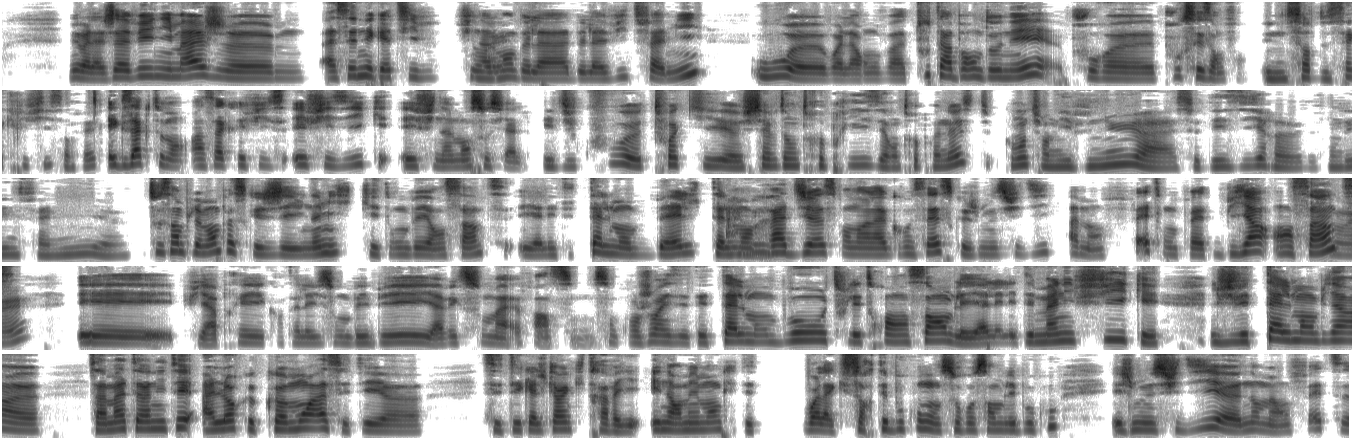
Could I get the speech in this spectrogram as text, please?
mais voilà, j'avais une image euh, assez négative finalement de la de la vie de famille où euh, voilà, on va tout abandonner pour euh, pour ses enfants. Une sorte de sacrifice en fait. Exactement, un sacrifice et physique et finalement social. Et du coup, euh, toi qui es chef d'entreprise et entrepreneuse, comment tu en es venue à ce désir de fonder une famille Tout simplement parce que j'ai une amie qui est tombée enceinte et elle était tellement belle, tellement ah radieuse pendant la grossesse que je me suis dit ah mais en fait on peut être bien enceinte. Ouais et puis après, quand elle a eu son bébé, avec son, enfin son, son, conjoint, ils étaient tellement beaux tous les trois ensemble, et elle, elle était magnifique et elle vivait tellement bien euh, sa maternité, alors que comme moi, c'était euh, c'était quelqu'un qui travaillait énormément, qui était voilà, qui sortait beaucoup, on se ressemblait beaucoup, et je me suis dit euh, non mais en fait,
